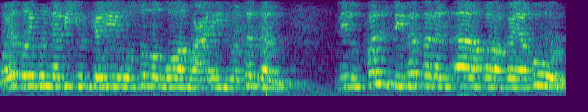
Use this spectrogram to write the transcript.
ويضرب النبي الكريم صلى الله عليه وسلم للقلب مثلا آخر فيقول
